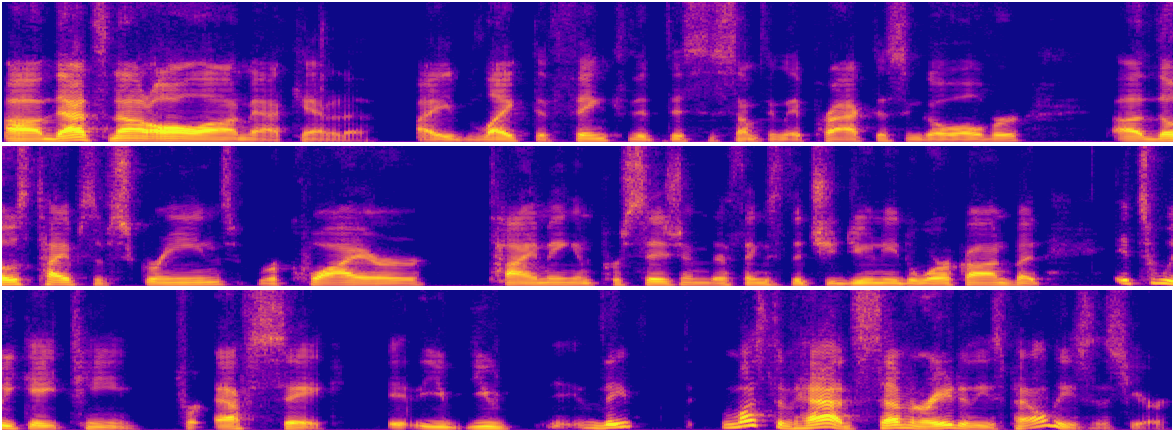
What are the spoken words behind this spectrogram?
Um, that's not all on Matt Canada. I like to think that this is something they practice and go over. Uh, those types of screens require timing and precision. They're things that you do need to work on, but it's week 18 for F's sake it, you you they must have had seven or eight of these penalties this year.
